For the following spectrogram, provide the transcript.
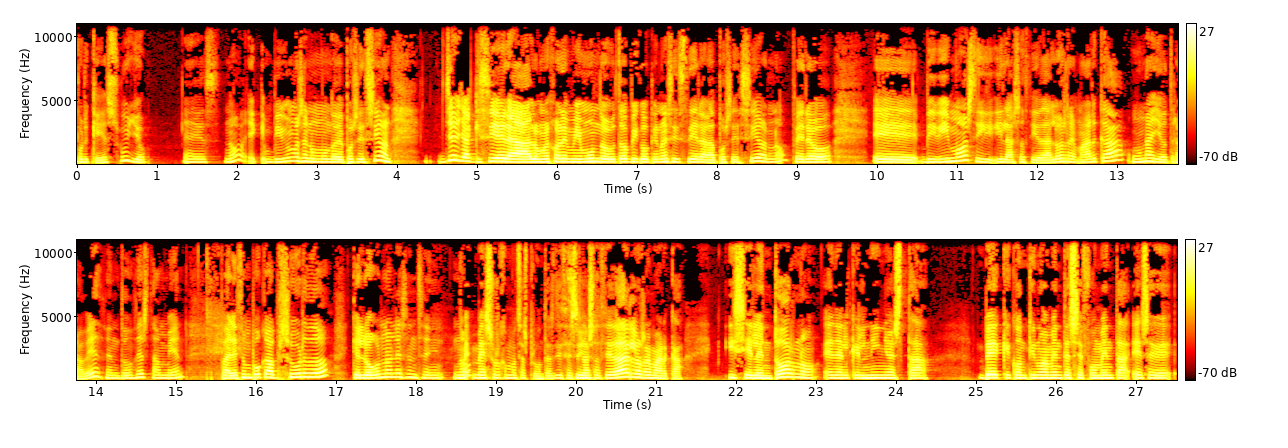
porque es suyo. Es, ¿no? Eh, vivimos en un mundo de posesión. Yo ya quisiera, a lo mejor en mi mundo utópico, que no existiera la posesión, ¿no? Pero eh, vivimos y, la sociedad lo remarca una y otra vez. Entonces también parece un poco absurdo que luego no les enseñen. Me, surgen muchas preguntas. Dices, si la sociedad lo remarca y si el entorno en el que el niño está ve que continuamente se fomenta ese,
